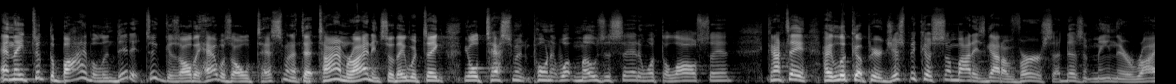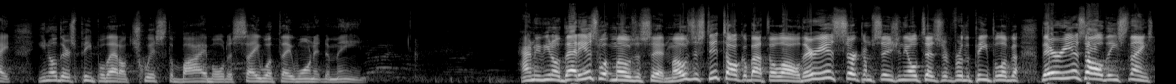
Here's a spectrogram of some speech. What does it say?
And they took the Bible and did it too, because all they had was Old Testament at that time, right? And so they would take the Old Testament and point at what Moses said and what the law said. Can I tell you, hey, look up here. Just because somebody's got a verse, that doesn't mean they're right. You know, there's people that'll twist the Bible to say what they want it to mean. How many of you know that is what Moses said? Moses did talk about the law. There is circumcision in the Old Testament for the people of God. There is all these things.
